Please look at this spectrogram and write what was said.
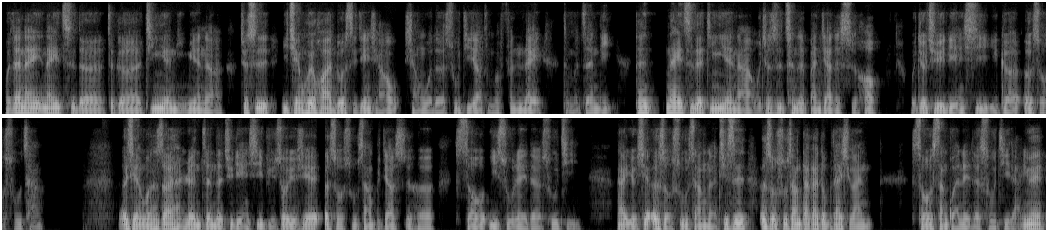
我在那那一次的这个经验里面呢，就是以前会花很多时间想要想我的书籍要怎么分类、怎么整理。但那一次的经验呢、啊，我就是趁着搬家的时候，我就去联系一个二手书商，而且我那时候还很认真的去联系，比如说有些二手书商比较适合收艺术类的书籍，那有些二手书商呢，其实二手书商大概都不太喜欢收商管类的书籍啦，因为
